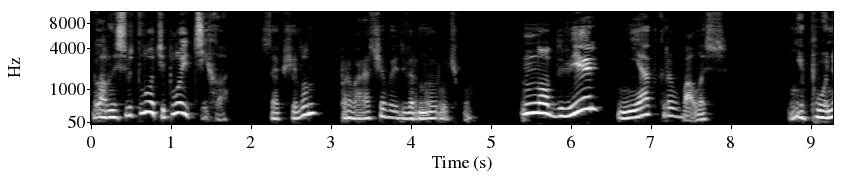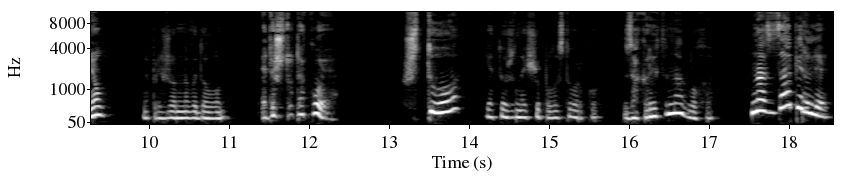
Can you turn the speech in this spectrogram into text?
Главное, светло, тепло и тихо, — сообщил он, проворачивая дверную ручку. Но дверь не открывалась. — Не понял, — напряженно выдал он. — Это что такое? — Что? — я тоже нащупала створку. — Закрыто наглухо. — Нас заперли?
